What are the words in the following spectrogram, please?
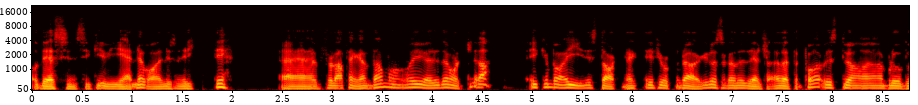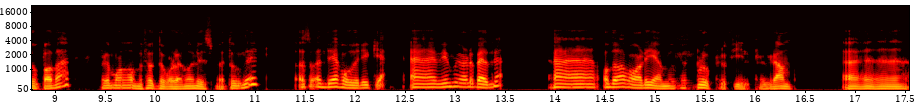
og det syns ikke vi heller var liksom riktig. Eh, for da tenker jeg da må vi gjøre det ordentlig, da. Ikke bare gi de startnekt i 14 dager, og så kan de delta i på, hvis du har bloddopa deg For man hadde for dårlige analysemetoder. Altså, det holder ikke. Eh, vi må gjøre det bedre. Eh, og da var det gjennom et blodprofilprogram eh,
